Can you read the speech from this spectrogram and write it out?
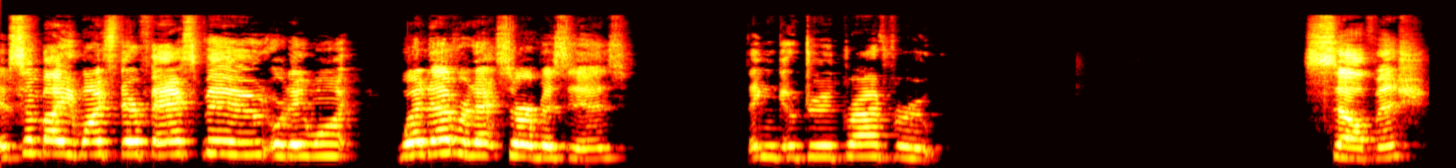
If somebody wants their fast food or they want whatever that service is, they can go through the drive through. Selfish.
